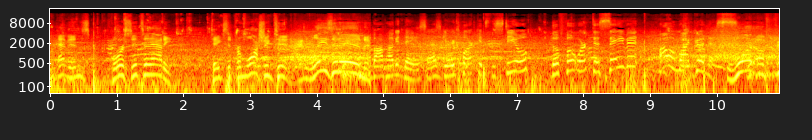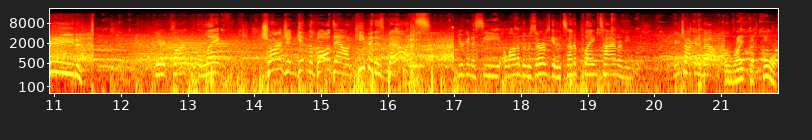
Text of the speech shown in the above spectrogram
Evans. Evans for Cincinnati. Takes it from Washington and lays it in. Bob Huggins as Gary Clark gets the steal, the footwork to save it. Oh my goodness. What a feed. Gary Clark with the length, charging, getting the ball down, keeping his balance. You're going to see a lot of the reserves get a ton of playing time. I mean, you're talking about right before.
